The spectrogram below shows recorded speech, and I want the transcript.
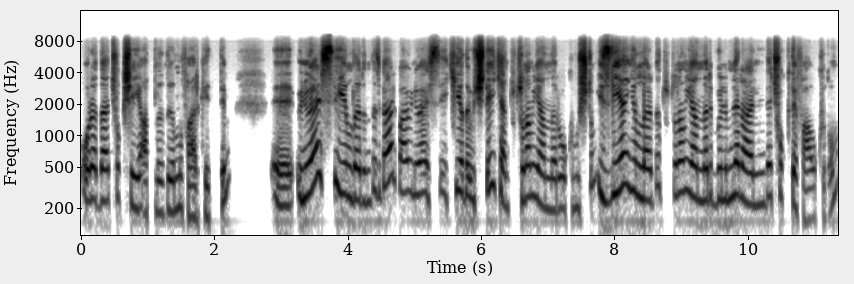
Orada çok şeyi atladığımı fark ettim. Ee, üniversite yıllarında galiba üniversite 2 ya da 3'teyken tutunamayanları okumuştum. İzleyen yıllarda tutunamayanları bölümler halinde çok defa okudum.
